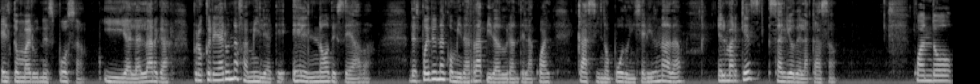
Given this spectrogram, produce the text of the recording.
el tomar una esposa y, a la larga, procrear una familia que él no deseaba. Después de una comida rápida durante la cual casi no pudo ingerir nada, el marqués salió de la casa. Cuando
